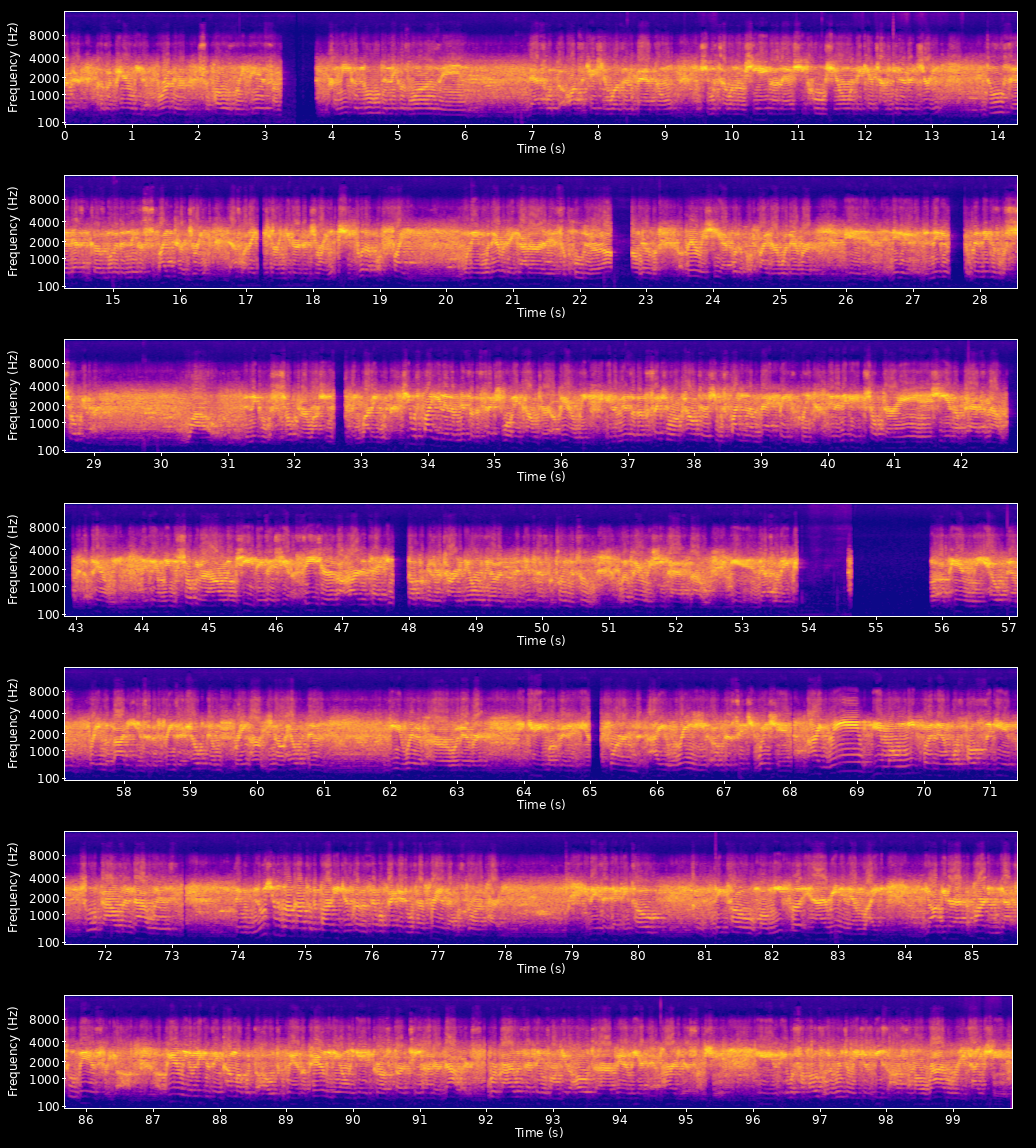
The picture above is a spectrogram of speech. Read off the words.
brother. Because apparently the brother supposedly did some. Kenneka knew the niggas was, and that's what the altercation was in the bathroom. And she was telling them she ain't none of that, she cool, she don't want, they kept trying to get her to drink. Dude said that's because one of the niggas spiked her drink. That's why they kept trying to get her to drink. She put up a fight when they, whenever they got her and secluded her. Whatever. Apparently she had put up a fight or whatever, and the nigga, the nigga, the niggas was choking her. Wow, the nigga was choking her while she was while they was she was fighting in the midst of the sexual encounter. Apparently, in the midst of the sexual encounter, she was fighting them back basically, and the nigga choked her and she ended up passing out. Apparently, they said when he was choking her, I don't know. She they said she had a seizure, a heart attack. You know, motherfuckers retarded. They don't really know the, the difference between the two. But apparently, she passed out, and, and that's when they apparently helped them bring the body into the freezer, helped them bring her, you know, helped them get rid of her or whatever, and came up and informed Irene of the situation. Irene and Monifa and them was supposed to get two thousand dollars. They knew she was gonna come to the party just because of the simple fact that it was her friends that was throwing the party. And they said that they told they told Monifa and Irene and them like, y'all get her at the party, we got two bands for y'all. Apparently them niggas didn't come up with the whole two bands. Apparently they only gave the girls thirteen hundred dollars. Regardless that they was gonna get a hold to her apparently at that party or some shit. And it was supposed to originally just be some, some old type shit.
